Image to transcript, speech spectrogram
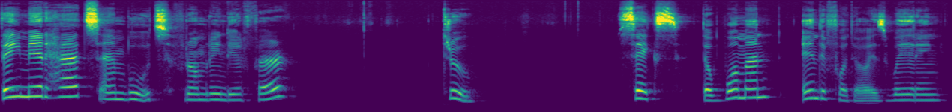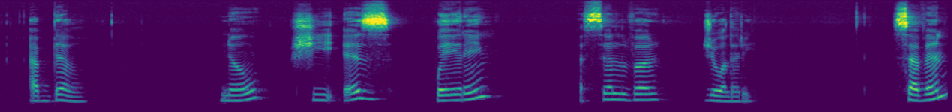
They made hats and boots from reindeer fur. True. 6. The woman in the photo is wearing a bell. No, she is wearing a silver jewelry. 7.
